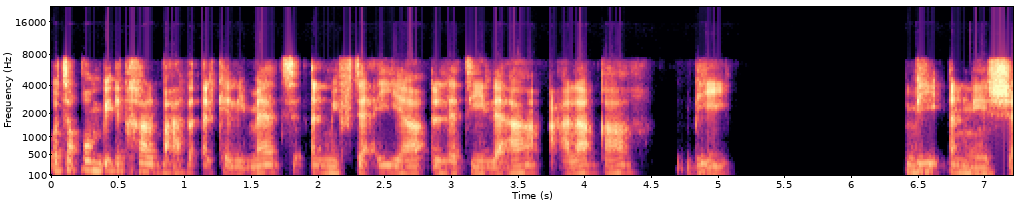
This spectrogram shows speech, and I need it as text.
وتقوم بإدخال بعض الكلمات المفتاحية التي لها علاقة بالنيش.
